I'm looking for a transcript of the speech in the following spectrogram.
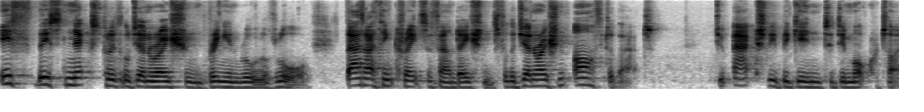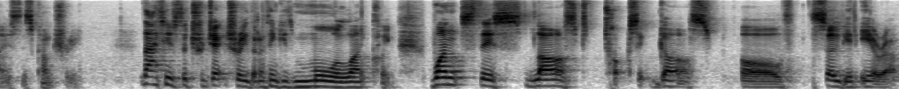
If this next political generation bring in rule of law, that I think creates the foundations for the generation after that to actually begin to democratize this country. That is the trajectory that I think is more likely. Once this last toxic gasp of the Soviet era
